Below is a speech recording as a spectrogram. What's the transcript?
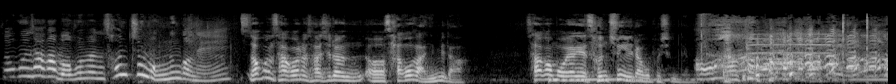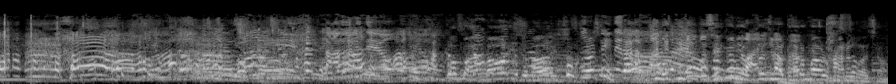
썩은 사과 먹으면 선충 먹는 거네. 썩은 사과는 사실은 어, 사과가 아닙니다. 사과 모양의 선충이라고 보시면 됩니다. 어, 마, 마을이죠, 마을이죠. 그럴 때 있잖아. 근데 그 정도 세균이 없어지면 다른 마을로 가는 거죠.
